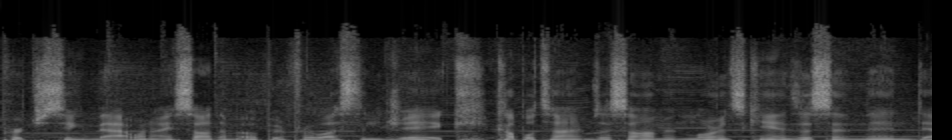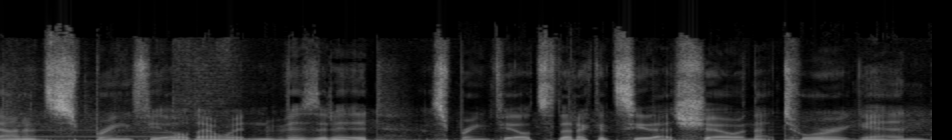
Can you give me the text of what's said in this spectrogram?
purchasing that when I saw them open for Less Than Jake a couple times. I saw them in Lawrence, Kansas, and then down in Springfield. I went and visited Springfield so that I could see that show and that tour again.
